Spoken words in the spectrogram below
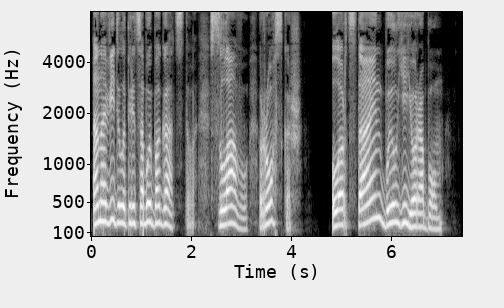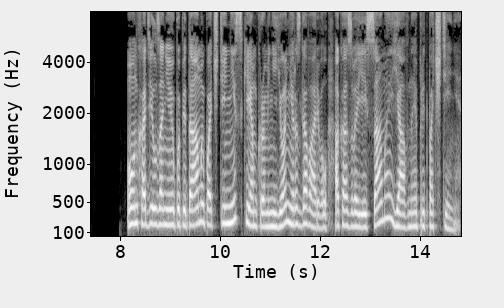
Она видела перед собой богатство, славу, роскошь, Лорд Стайн был ее рабом. Он ходил за нею по пятам и почти ни с кем, кроме нее, не разговаривал, оказывая ей самое явное предпочтение.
